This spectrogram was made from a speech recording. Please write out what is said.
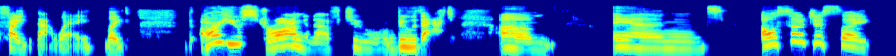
fight that way. Like are you strong enough to do that? Um and also just like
